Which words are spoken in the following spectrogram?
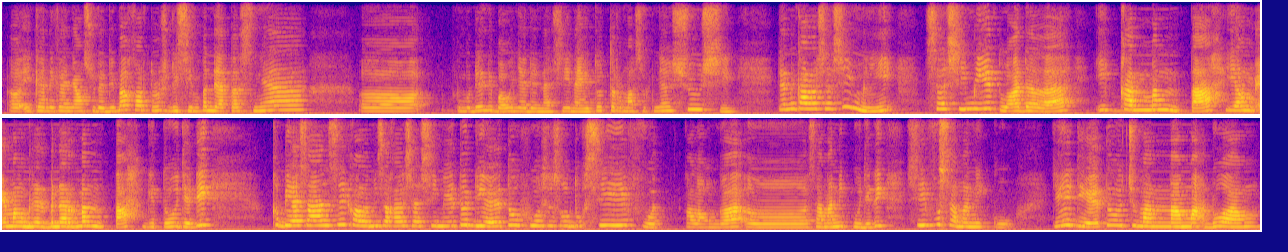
Eh, ikan-ikan uh, yang sudah dibakar terus disimpan di atasnya uh, kemudian di bawahnya ada nasi. Nah itu termasuknya sushi. Dan kalau sashimi sashimi itu adalah ikan mentah yang emang benar-benar mentah gitu. Jadi kebiasaan sih kalau misalkan sashimi itu dia itu khusus untuk seafood kalau enggak uh, sama niku. Jadi seafood sama niku. Jadi dia itu cuma nama doang.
